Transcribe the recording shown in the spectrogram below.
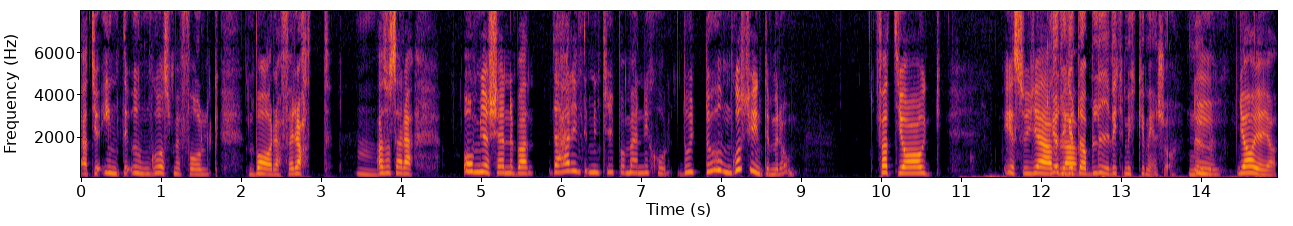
att jag inte umgås med folk bara för att. mm. Alltså såhär, om jag känner bara det här är inte min typ av människor, då, då umgås jag inte med dem. För att jag är så jävla... jag tycker att du har blivit mycket mer så nu. Mm. Ja, ja, ja.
